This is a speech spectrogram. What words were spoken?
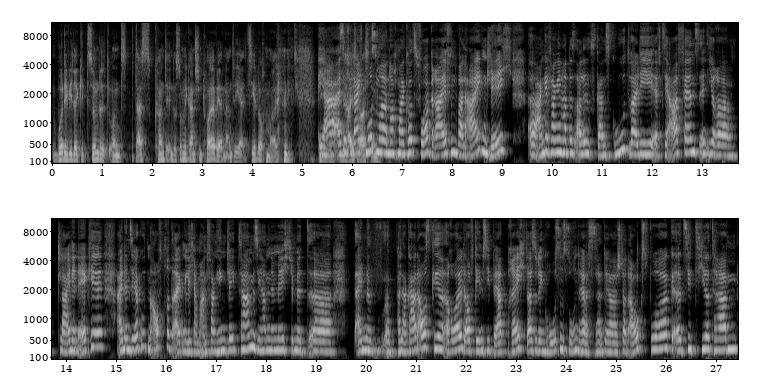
wurde wieder gezündelt und das könnte in der Summe ganz schön teuer werden. Andrea, erzähl doch mal. Wie, ja, also vielleicht muss denn? man noch mal kurz vorgreifen, weil eigentlich äh, angefangen hat das alles ganz gut, weil die FCA-Fans in ihrer kleinen Ecke einen sehr guten Auftritt eigentlich am Anfang hingelegt haben. Sie haben nämlich mit äh, ein äh, Plakat ausgerollt, auf dem sie Bert Brecht, also den großen Sohn der, der Stadt Augsburg, äh, zitiert haben.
